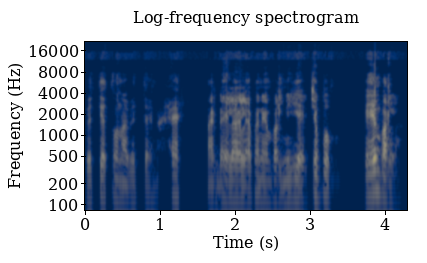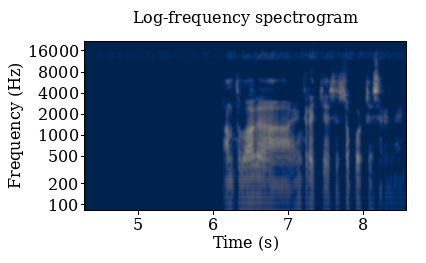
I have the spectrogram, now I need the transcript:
వ్యక్తిత్వం నా వ్యక్తి అయినా ఏ నాకు డైలాగ్ లేకపోయినా ఏం పర్లేదు నీయే చెప్పు. ఏం పర్లా. అంత బాగా ఎంకరేజ్ చేసి సపోర్ట్ చేశారండి ఆయన.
